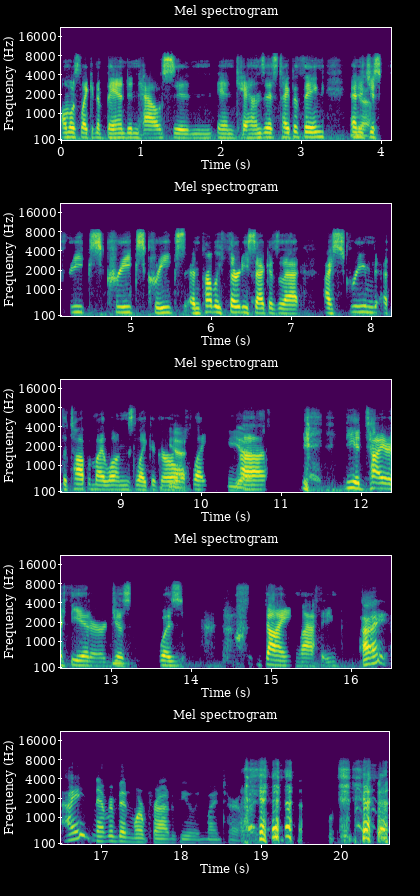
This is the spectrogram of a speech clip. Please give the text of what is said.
almost like an abandoned house in in Kansas type of thing, and Yeah. it just creaks, creaks, creaks, and probably thirty seconds of that, I screamed at the top of my lungs like a girl, Yeah. like yeah. uh, the entire theater just was dying laughing. I I never been more proud of you in my entire life.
